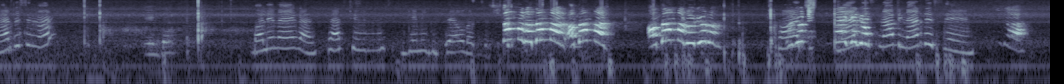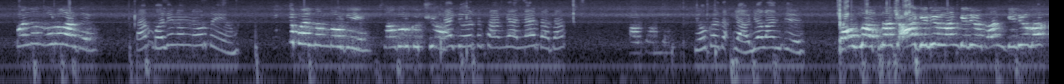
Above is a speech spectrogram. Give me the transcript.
Neredesin lan? Evde. Balenaya gel. Ters çevirmiş gemi gibi olabilir. Adam var, adam var, adam var. Adam var, ölüyorum. Kaç. Ölüyorum. Neredesin abi neredesin? Burada. Balinanın oralardayım. Ben balinanın oradayım. Ben de balinanın oradayım. Sana doğru kaçıyorum. Ya gördüm tamam gel. Nerede adam? Arkamda. Yok adam. Ya yalancı. Vallahi Kur'an aa geliyor lan, geliyor lan, geliyor lan.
